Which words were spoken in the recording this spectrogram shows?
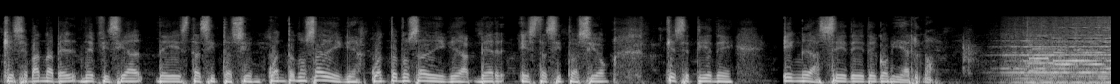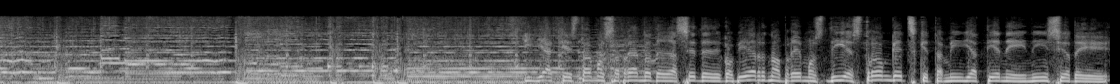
que se van a beneficiar de esta situación. ¿Cuánto nos alegra? ¿Cuánto nos alegra ver esta situación que se tiene en la sede de gobierno? Que estamos hablando de la sede de gobierno, habremos 10 Strongets, que también ya tiene inicio de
